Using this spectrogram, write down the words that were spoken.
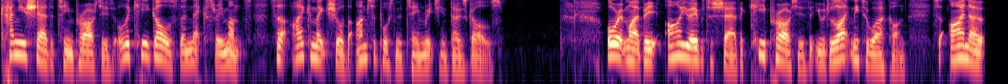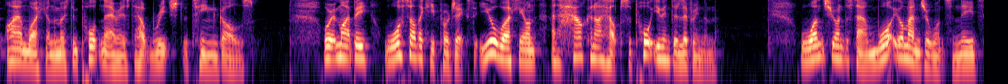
can you share the team priorities or the key goals for the next three months so that I can make sure that I'm supporting the team reaching those goals? Or it might be, are you able to share the key priorities that you would like me to work on so I know I am working on the most important areas to help reach the team goals? Or it might be, what are the key projects that you're working on and how can I help support you in delivering them? Once you understand what your manager wants and needs,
